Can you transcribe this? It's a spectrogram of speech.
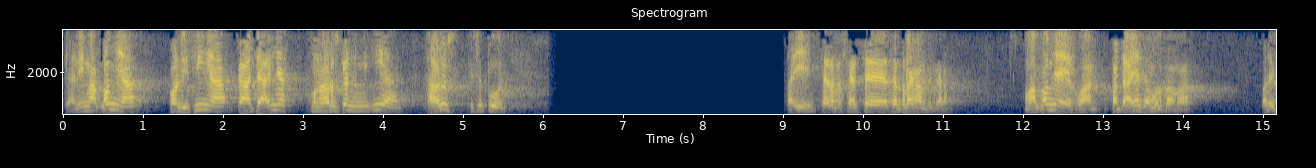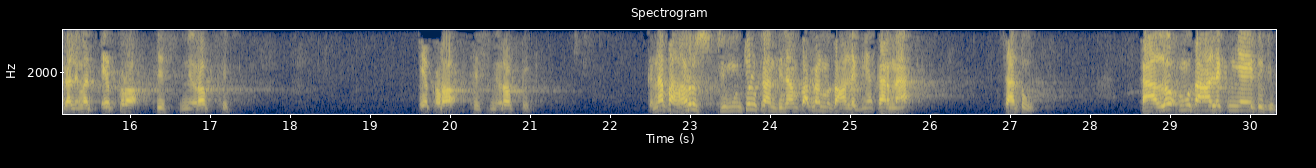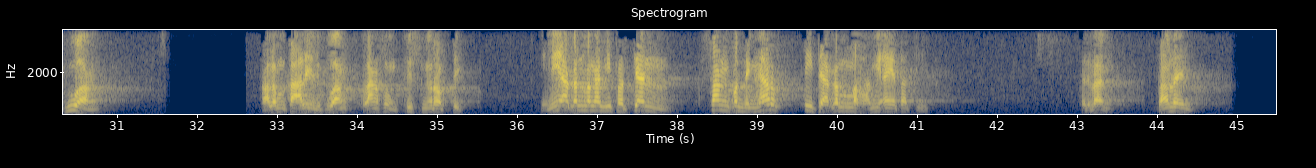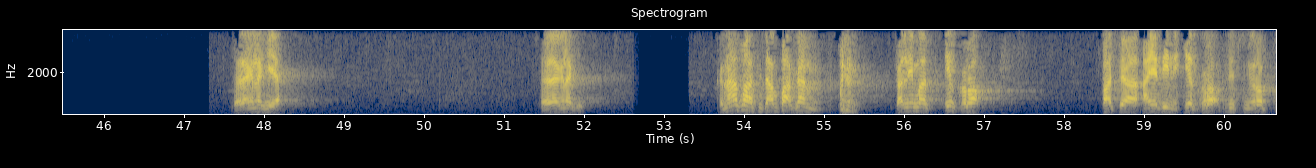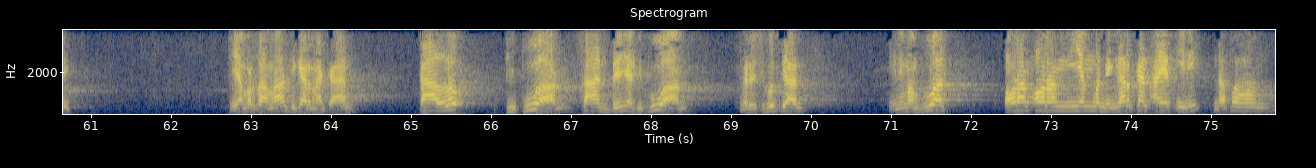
Yani makomnya, kondisinya, keadaannya mengharuskan demikian. Harus disebut. Baik, saya, saya, saya, saya terangkan sekarang. Makomnya ikhwan, pada ayat yang pertama, pada kalimat Iqra bismi rabbik. Iqra bismi rabbik. Kenapa harus dimunculkan, dinampakkan muta'aliknya? Karena satu, kalau muta'aliknya itu dibuang, kalau muta'alik dibuang langsung bismi rabbik. Ini akan mengakibatkan sang pendengar tidak akan memahami ayat tadi. Sudah paham? Paham ini? Lagi ya. Saya ulangi lagi. Kenapa ditampakkan kalimat Iqra pada ayat ini? Iqra bismi. Yang pertama dikarenakan kalau dibuang, seandainya dibuang, nggak ini membuat Orang-orang yang mendengarkan ayat ini tidak paham.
